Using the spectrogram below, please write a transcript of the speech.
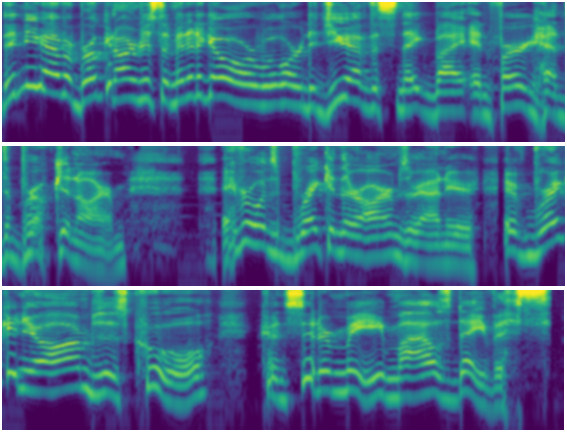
didn't you have a broken arm just a minute ago? Or, or did you have the snake bite and Ferg had the broken arm? Everyone's breaking their arms around here. If breaking your arms is cool, consider me Miles Davis.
